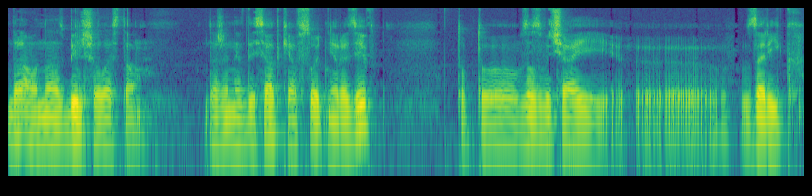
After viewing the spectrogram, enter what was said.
Да, вона збільшилась там навіть не в десятки, а в сотні разів. Тобто зазвичай е, за рік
